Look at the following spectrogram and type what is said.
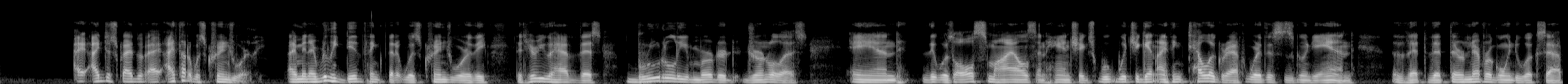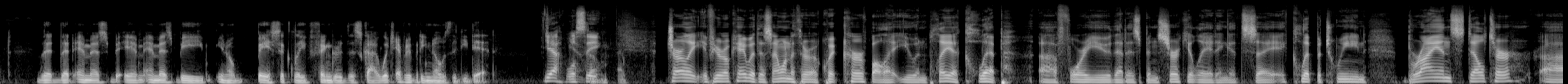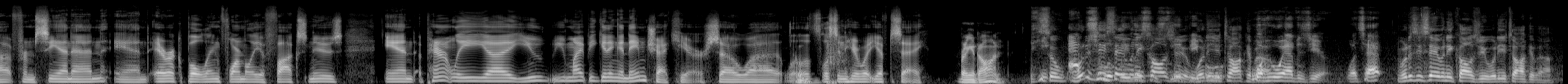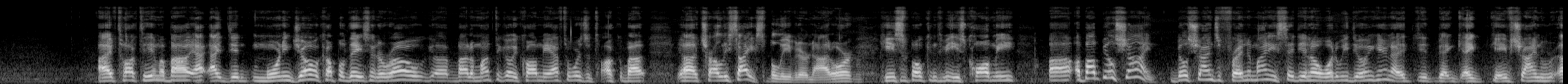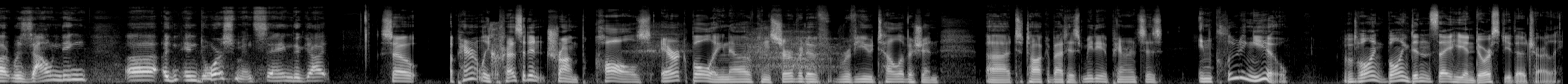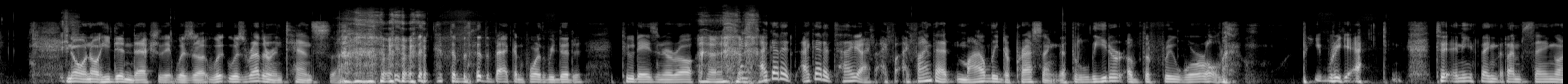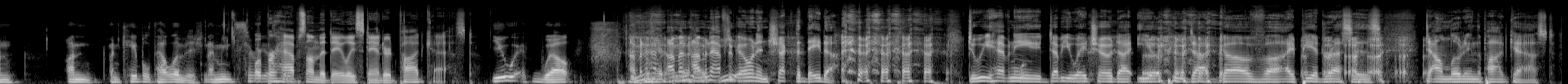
I, I described it, I, I thought it was cringeworthy. I mean, I really did think that it was cringeworthy that here you have this brutally murdered journalist and it was all smiles and handshakes, which again I think telegraphed where this is going to end. That that they're never going to accept that that MSB, MSB you know basically fingered this guy, which everybody knows that he did. Yeah, we'll yeah, see. So, Charlie, if you're okay with this, I want to throw a quick curveball at you and play a clip uh, for you that has been circulating. It's a, a clip between Brian Stelter uh, from CNN and Eric Bolling, formerly of Fox News, and apparently uh, you you might be getting a name check here. So uh, let's listen to hear what you have to say. Bring it on. He so what does he say when he calls you? What do you talk about? Who have his ear? What's that? What does he say when he calls you? What do you talk about? I've talked to him about. I, I did Morning Joe a couple of days in a row. Uh, about a month ago, he called me afterwards to talk about uh, Charlie Sykes, believe it or not. Or he's spoken to me. He's called me uh, about Bill Shine. Bill Shine's a friend of mine. He said, "You know, what are we doing here?" And I, I gave Shine uh, resounding uh, endorsements, saying the guy. So apparently, President Trump calls Eric Bolling, now of Conservative Review Television, uh, to talk about his media appearances, including you. But Bolling, Bolling didn't say he endorsed you, though, Charlie. No, no, he didn't actually. It was uh, it was rather intense. Uh, the, the, the, back and forth we did it two days in a row. I got to I got to tell you, I, I, find that mildly depressing that the leader of the free world be reacting to anything that I'm saying on on on cable television. I mean, seriously. or perhaps on the Daily Standard podcast. You well, I'm gonna have, I'm gonna, I'm gonna have to go in and check the data. Do we have any WHO.eop.gov uh, IP addresses downloading the podcast?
